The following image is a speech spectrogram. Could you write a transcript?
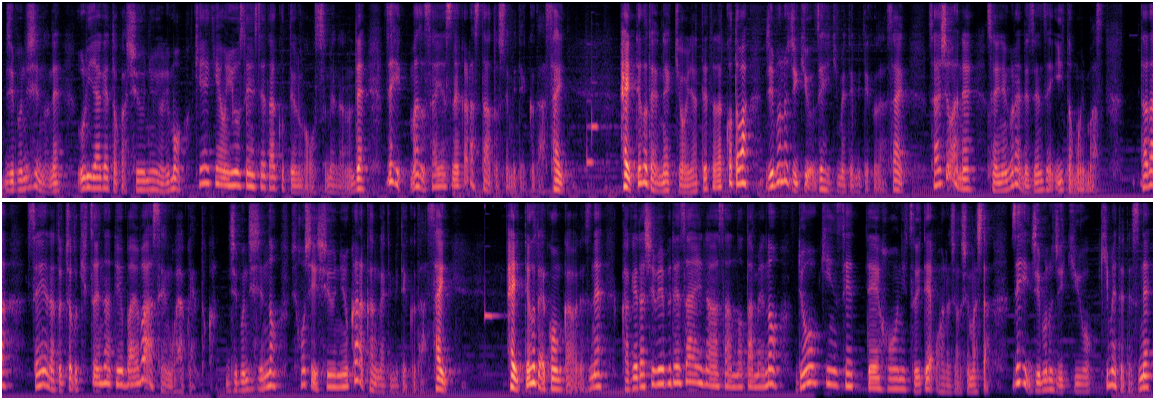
自分自身のね、売上とか収入よりも経験を優先していただくっていうのがおすすめなので、ぜひまず最安値からスタートしてみてください。はい。ということでね、今日やっていただくことは、自分の時給ぜひ決めてみてください。最初はね、1000円ぐらいで全然いいと思います。ただ、1000円だとちょっときついなという場合は、1500円とか、自分自身の欲しい収入から考えてみてください。はい。ということで今回はですね、駆け出しウェブデザイナーさんのための料金設定法についてお話をしました。ぜひ自分の時給を決めてですね、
